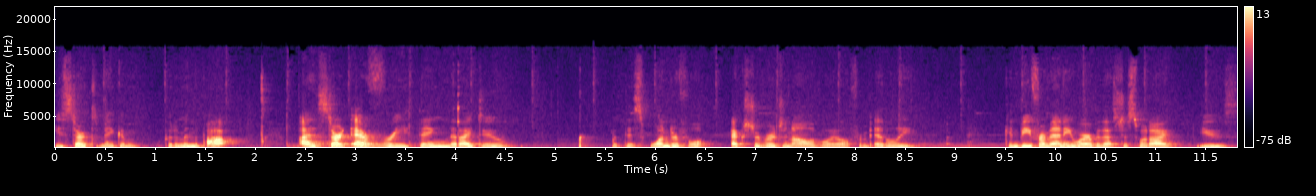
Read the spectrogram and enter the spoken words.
you start to make them, put them in the pot. I start everything that I do with this wonderful extra virgin olive oil from Italy. Can be from anywhere, but that's just what I use.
